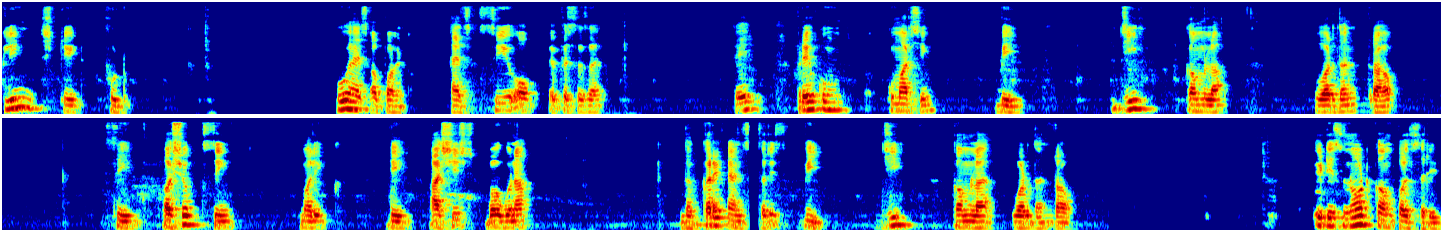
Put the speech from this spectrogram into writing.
clean street food. Who has appointed as CEO of FSSAI? A. Prem Kumar Singh, B. G. Kamla Vardhan Rao, C. Ashok Singh Malik, D. Ashish Bahuguna. The correct answer is B. G. Kamla Vardhan Rao. It is not compulsory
